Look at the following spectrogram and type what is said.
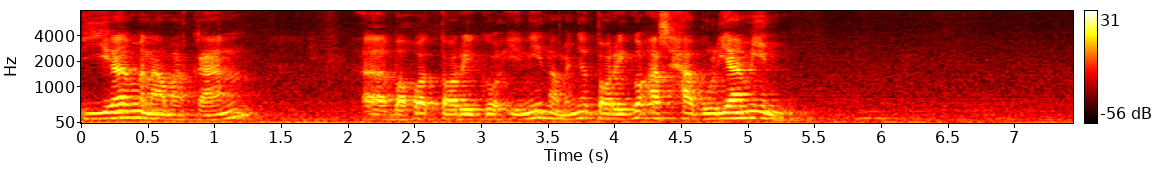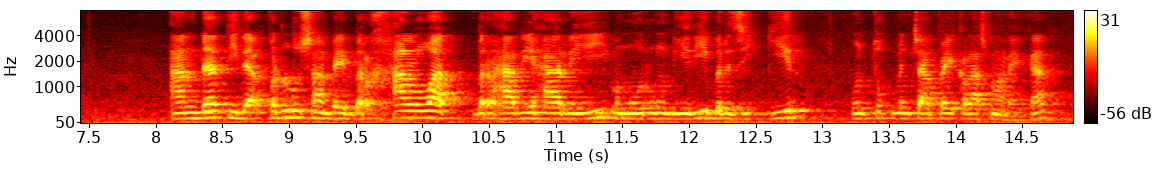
dia menamakan uh, bahwa Torigo ini namanya Torigo Ashabul Yamin. Anda tidak perlu sampai berhalwat berhari-hari mengurung diri berzikir untuk mencapai kelas malaikat.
